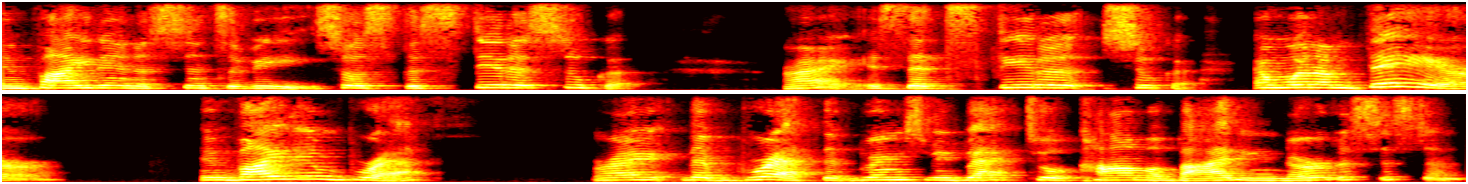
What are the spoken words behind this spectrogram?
invite in a sense of ease. So it's the sthita sukha, right? It's that sthira sukha. And when I'm there, invite in breath, right? That breath that brings me back to a calm, abiding nervous system.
